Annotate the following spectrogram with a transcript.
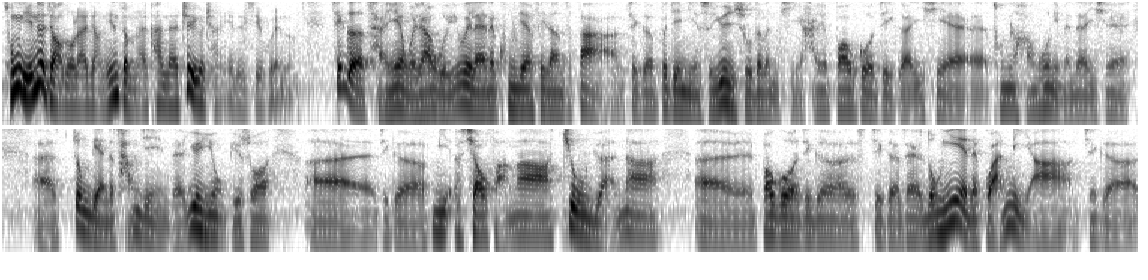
从您的角度来讲，您怎么来看待这个产业的机会呢？这个产业，我想未未来的空间非常之大。这个不仅仅是运输的问题，还有包括这个一些通用航空里面的一些呃重点的场景的运用，比如说呃这个灭消防啊、救援呐，呃包括这个这个在农业的管理啊，这个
